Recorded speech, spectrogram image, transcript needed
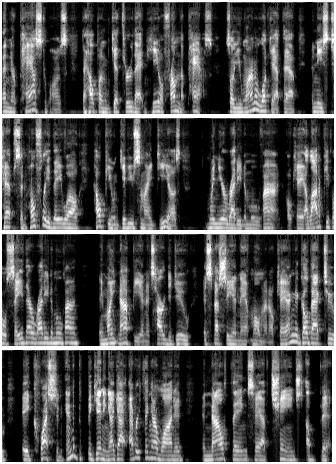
than their past was to help them get through that and heal from the past. So you want to look at that and these tips, and hopefully they will help you and give you some ideas when you're ready to move on. Okay. A lot of people say they're ready to move on. They might not be, and it's hard to do, especially in that moment. Okay. I'm going to go back to a question. In the beginning, I got everything I wanted and now things have changed a bit.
